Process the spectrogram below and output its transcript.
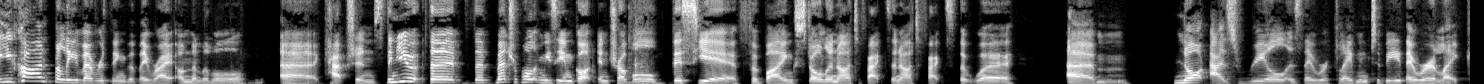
you can't believe everything that they write on the little uh, captions. The new the the Metropolitan Museum got in trouble this year for buying stolen artifacts and artifacts that were um, not as real as they were claiming to be. They were like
